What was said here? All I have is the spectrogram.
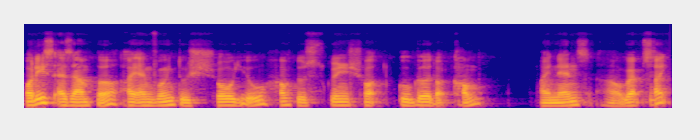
For this example, I am going to show you how to screenshot google.com finance uh, website.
